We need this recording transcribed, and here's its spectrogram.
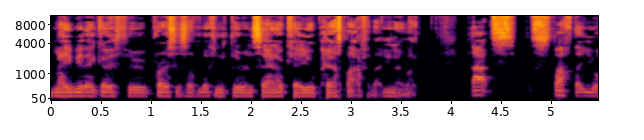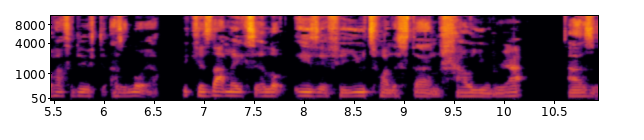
Maybe they go through a process of looking through and saying, okay, you'll pay us back for that. You know, like that's stuff that you'll have to do as a lawyer because that makes it a lot easier for you to understand how you would react as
